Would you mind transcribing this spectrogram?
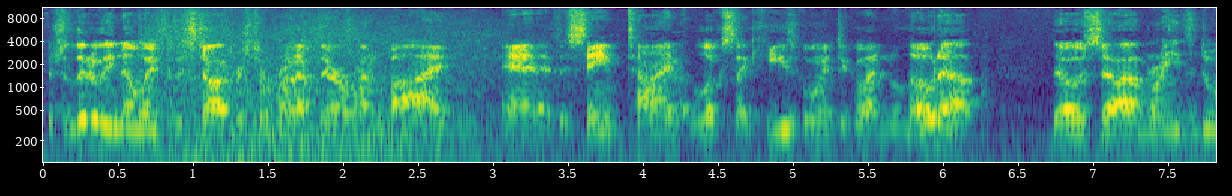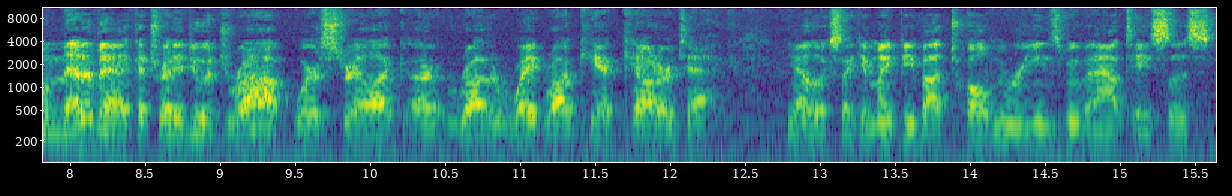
There's literally no way for the Stalkers to run up there or run by. And at the same time, it looks like he's going to go ahead and load up those uh, Marines into a medevac and try to do a drop where Strelok, uh, rather White-Ra, can't counterattack. Yeah, it looks like it might be about 12 Marines moving out tasteless.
